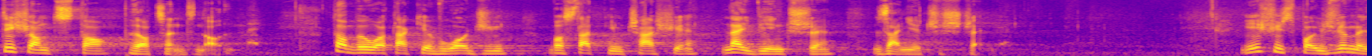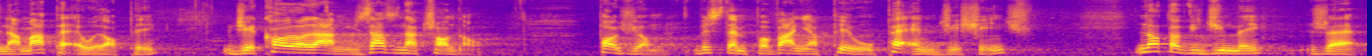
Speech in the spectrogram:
1100% normy. To było takie w Łodzi w ostatnim czasie największe zanieczyszczenie. Jeśli spojrzymy na mapę Europy, gdzie kolorami zaznaczono poziom występowania pyłu PM10, no to widzimy, że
